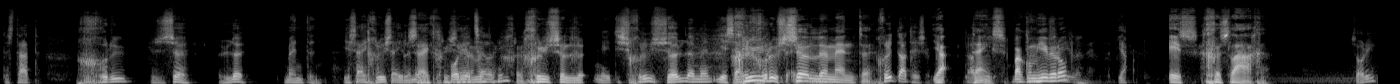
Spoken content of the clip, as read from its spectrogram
Er staat gruzelementen. Je zei gruzelement. Zei ik Hoor je het zelf gruzelementen? niet? Gruzele- Nee, het is gruzelement. Je zei gruzelement. Gruzelementen. Gru, dat is het. Ja, Dat thanks. Pak hem hier weer op. Gruzelementen. Ja, Is geslagen. sorry.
